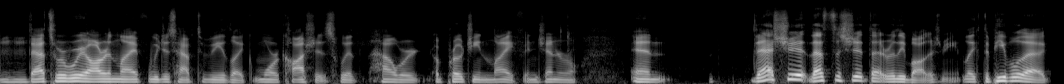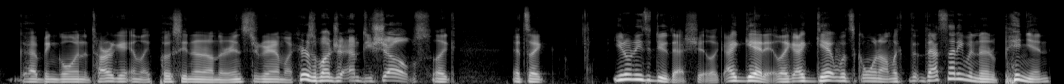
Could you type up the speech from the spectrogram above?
Mhm. That's where we are in life. We just have to be like more cautious with how we're approaching life in general. And that shit, that's the shit that really bothers me. Like the people that have been going to Target and like posting it on their Instagram, like, here's a bunch of empty shelves. Like, it's like, you don't need to do that shit. Like, I get it. Like, I get what's going on. Like, th- that's not even an opinion.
